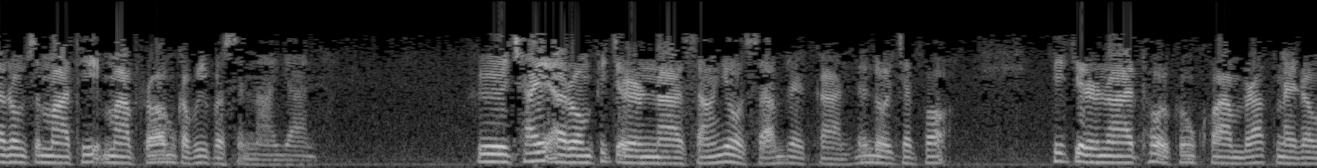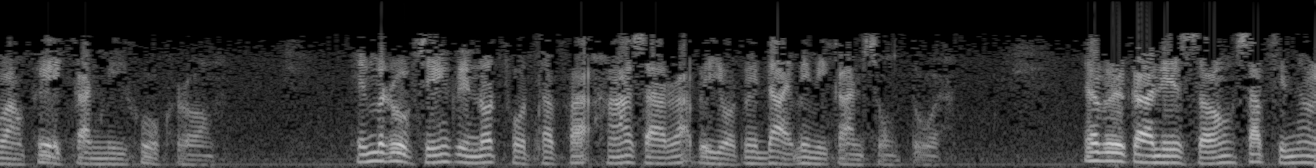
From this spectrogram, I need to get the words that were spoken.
อารมณ์สมาธิมาพร้อมกับวิปัสสนาญาณ คือใช้อารมณ์พิจารณาสังโยชน์สามรายการและโดยเฉพาะพิจารณาโทษของความรักในระหว่างเพศการมีคู่ครอง เห็นมรูปเสียงกลิ่นรสผลทพะหาสาระประโยชน์ไม่ได้ไม่มีการทรงตัวและบริการที่สองทรัพย์สินทั้ง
